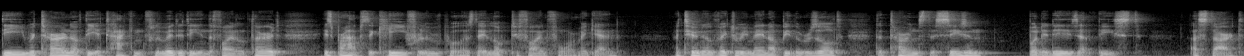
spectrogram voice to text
The return of the attacking fluidity in the final third is perhaps the key for Liverpool as they look to find form again. A 2 0 victory may not be the result that turns the season, but it is at least a start.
